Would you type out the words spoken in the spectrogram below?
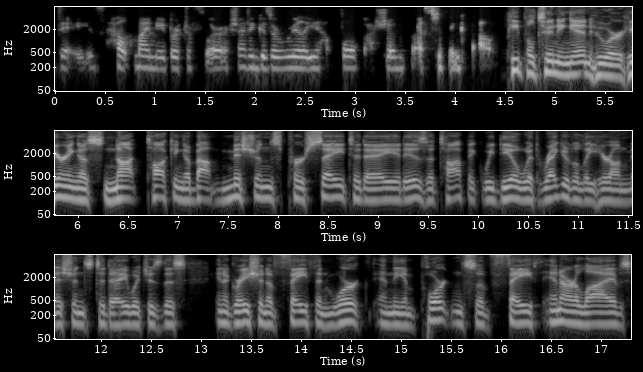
days help my neighbor to flourish i think is a really helpful question for us to think about. People tuning in who are hearing us not talking about missions per se today it is a topic we deal with regularly here on missions today which is this integration of faith and work and the importance of faith in our lives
